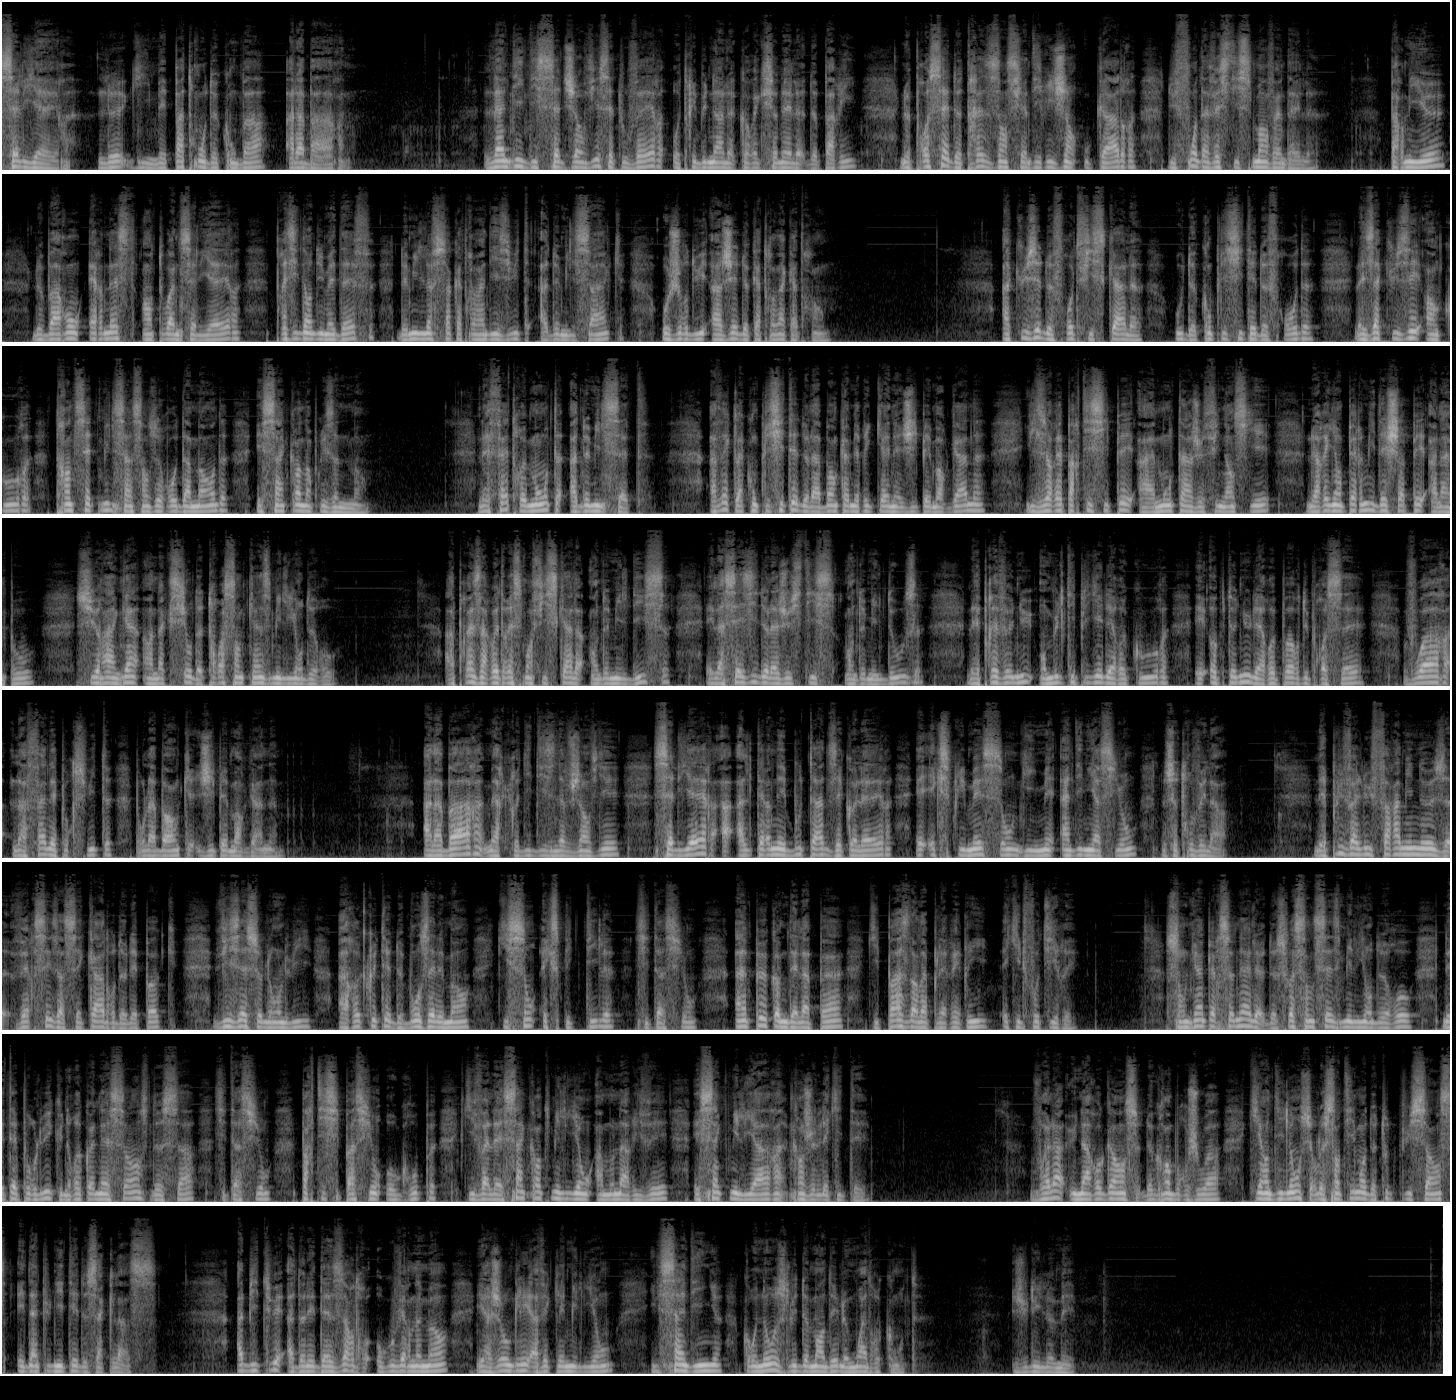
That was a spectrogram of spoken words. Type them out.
Cellière, le « patron de combat » à la barre. Lundi dix-sept janvier s'est ouvert, au tribunal correctionnel de Paris, le procès de treize anciens dirigeants ou cadres du fonds d'investissement Wendel. Parmi eux, le baron Ernest Antoine Cellière, président du MEDEF de 1998 à 2005, aujourd'hui âgé de 84 ans. Accusés de fraude fiscale ou de complicité de fraude, les accusés encourent trente-sept mille cinq cents euros d'amende et cinq ans d'emprisonnement. Les faits remontent à 2007. Avec la complicité de la banque américaine JP Morgan, ils auraient participé à un montage financier leur ayant permis d'échapper à l'impôt sur un gain en actions de 315 millions d'euros. Après un redressement fiscal en 2010 et la saisie de la justice en 2012, les prévenus ont multiplié les recours et obtenu les reports du procès, voire la fin des poursuites pour la banque JP Morgan. À la barre, mercredi 19 janvier, Cellière a alterné boutades et colère et exprimé son « indignation » de se trouver là. Les plus-values faramineuses versées à ces cadres de l'époque visaient selon lui à recruter de bons éléments qui sont, explique-t-il, un peu comme des lapins qui passent dans la prairie et qu'il faut tirer. Son gain personnel de soixante-seize millions d'euros n'était pour lui qu'une reconnaissance de sa participation au groupe qui valait cinquante millions à mon arrivée et cinq milliards quand je l'ai quitté. Voilà une arrogance de grand bourgeois qui en dit long sur le sentiment de toute puissance et d'impunité de sa classe. Habitué à donner des ordres au gouvernement et à jongler avec les millions, il s'indigne qu'on ose lui demander le moindre compte. Julie Lemay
